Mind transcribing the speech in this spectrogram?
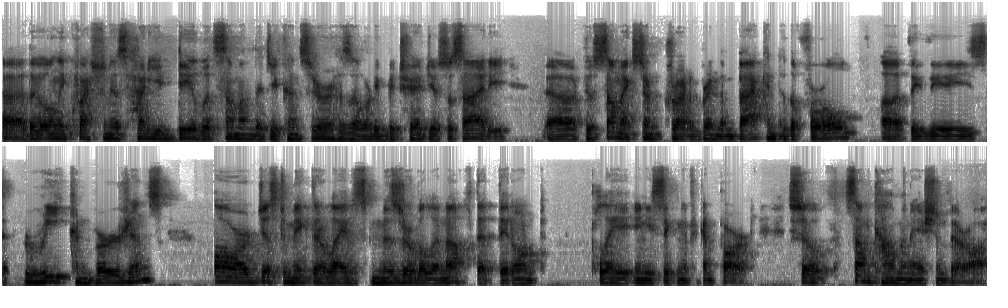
uh, the only question is how do you deal with someone that you consider has already betrayed your society? Uh, to some extent, try to bring them back into the fold, uh, the, these reconversions, or just to make their lives miserable enough that they don't play any significant part. So, some combination thereof.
